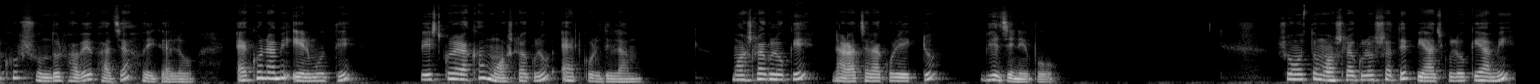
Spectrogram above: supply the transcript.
খুব সুন্দরভাবে ভাজা হয়ে গেল। এখন আমি এর মধ্যে পেস্ট করে রাখা মশলাগুলো অ্যাড করে দিলাম। মশলাগুলোকে নাড়াচাড়া করে একটু ভেজে নেব। সমস্ত মশলাগুলোর সাথে পেঁয়াজগুলোকে আমি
